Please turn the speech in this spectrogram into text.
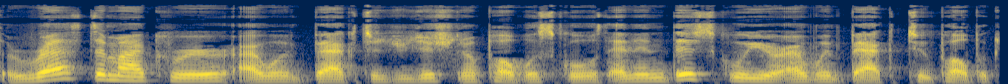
The rest of my career, I went back to traditional public schools. And in this school year, I went back to public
